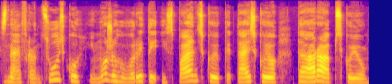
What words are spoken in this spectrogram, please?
знає французьку і може говорити іспанською, китайською та арабською.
